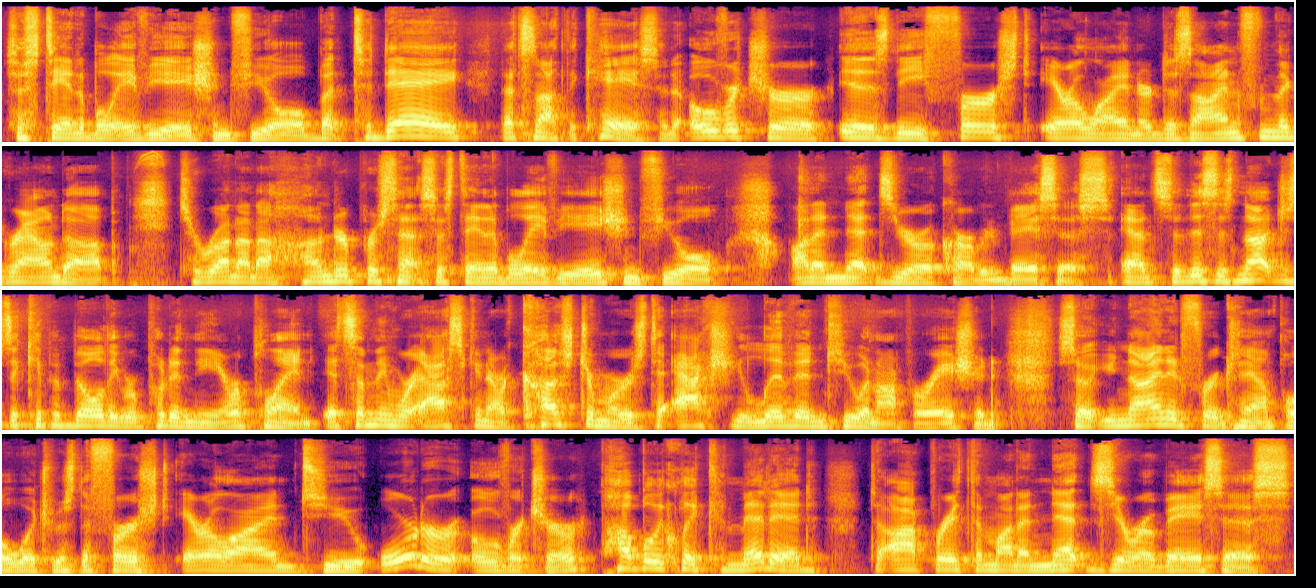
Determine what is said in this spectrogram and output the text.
sustainable aviation fuel. But today, that's not the case. And Overture is the first airliner designed from the ground up to run on 100% sustainable aviation fuel on a net zero carbon basis. And so this is not just a capability we're putting in the airplane, it's something we're asking our customers to actually live into an operation. So United, for example, which was the first airline to order Overture, publicly committed to operate them on a net zero basis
